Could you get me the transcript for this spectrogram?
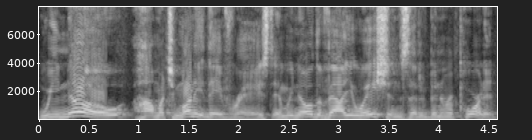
we know how much money they've raised and we know the valuations that have been reported.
